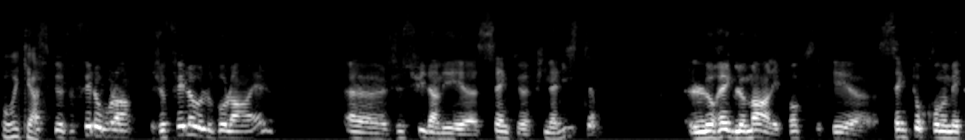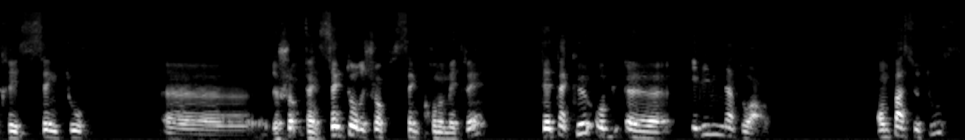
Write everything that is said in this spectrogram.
Au Parce que je fais le volant, je fais le, volant Elf. Euh, je suis dans les cinq finalistes. Le règlement à l'époque, c'était 5 euh, tours chronométrés, 5 tours euh, de chauffe, enfin 5 tours de chauffe, 5 chronométrés, tête à queue euh, éliminatoire. On passe tous.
